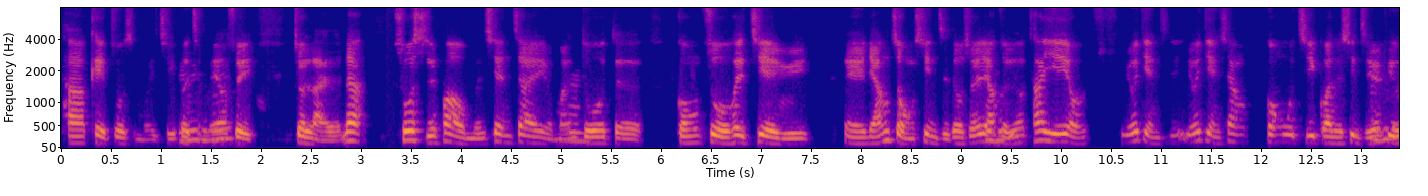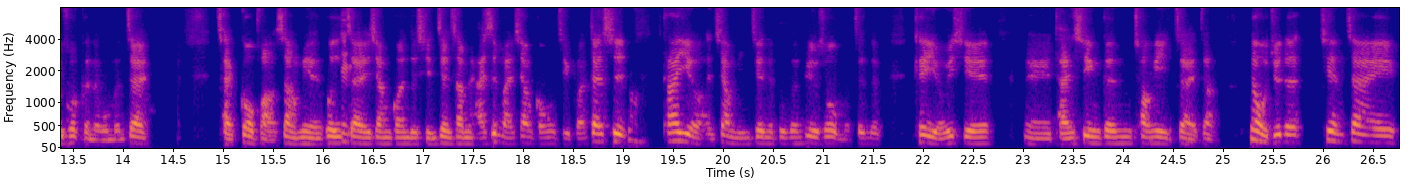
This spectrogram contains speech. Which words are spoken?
它可以做什么，以及会怎么样，所以。就来了。那说实话，我们现在有蛮多的工作会介于诶两种性质都，所以两种说它也有有一点有一点像公务机关的性质，因为比如说可能我们在采购法上面或者在相关的行政上面还是蛮像公务机关，但是它也有很像民间的部分，比如说我们真的可以有一些诶弹性跟创意在这样。那我觉得现在。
